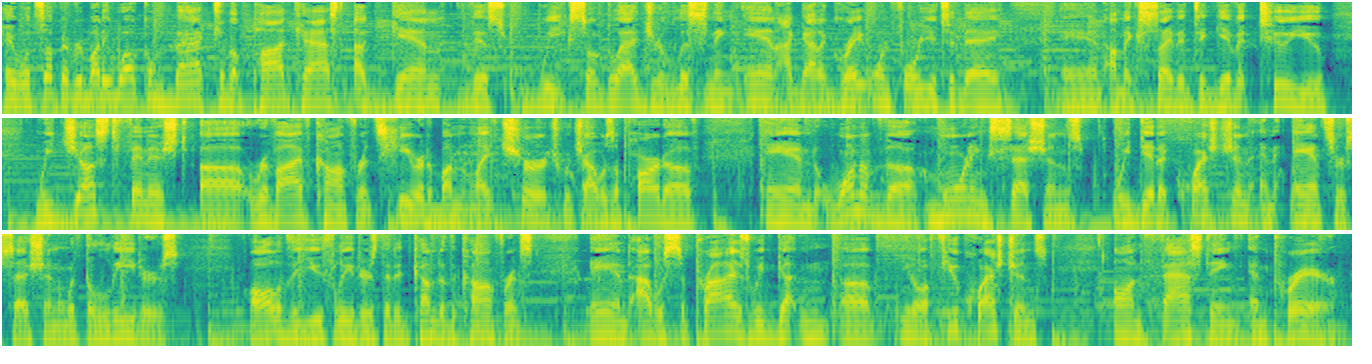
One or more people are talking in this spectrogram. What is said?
Hey, what's up, everybody? Welcome back to the podcast again this week. So glad you're listening in. I got a great one for you today, and I'm excited to give it to you. We just finished a Revive conference here at Abundant Life Church, which I was a part of. And one of the morning sessions, we did a question and answer session with the leaders all of the youth leaders that had come to the conference, and I was surprised we'd gotten uh, you know a few questions on fasting and prayer,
